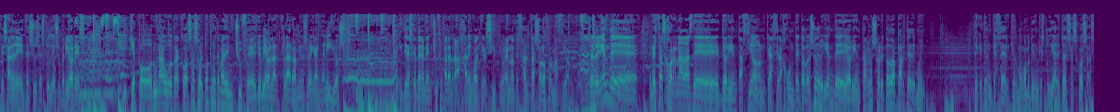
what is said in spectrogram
que sale de, de sus estudios superiores Mañanas del 7. y que por una u otra cosa, sobre todo por tema de enchufe, ¿eh? yo voy a hablar claro, a mí no se me caen ganillos. Aquí tienes que tener enchufe para trabajar en cualquier sitio, ¿eh? no te falta solo formación. O sea, deberían de, en estas jornadas de, de orientación que hace la Junta y todo eso, deberían de orientarlos sobre todo aparte de muy... qué tienen que hacer, que, cómo tienen que estudiar y todas esas cosas.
